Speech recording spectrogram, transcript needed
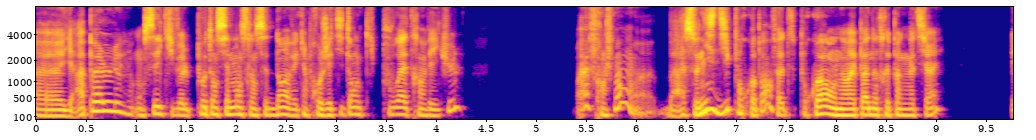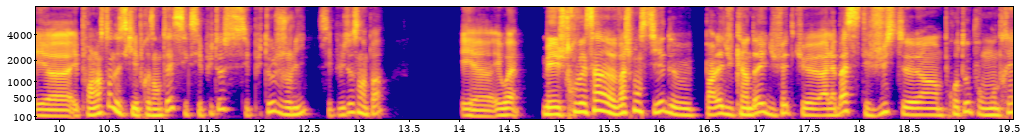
Euh, Il y a Apple, on sait qu'ils veulent potentiellement se lancer dedans avec un projet Titan qui pourrait être un véhicule. Ouais, franchement, bah, Sony se dit pourquoi pas en fait. Pourquoi on n'aurait pas notre épingle à tirer? Et, pour l'instant, de ce qui est présenté, c'est que c'est plutôt, plutôt joli, c'est plutôt sympa. Et, euh, et ouais. Mais je trouvais ça euh, vachement stylé de parler du clin d'œil, du fait qu'à la base, c'était juste euh, un proto pour montrer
